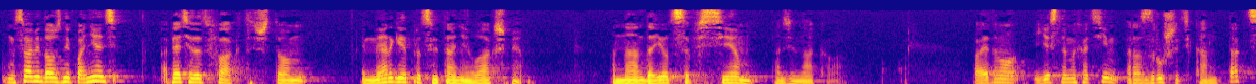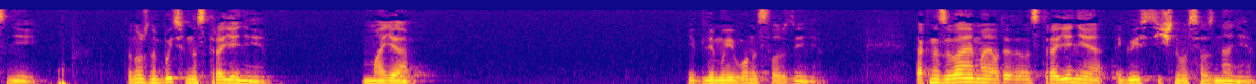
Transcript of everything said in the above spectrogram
Мы с вами должны понять опять этот факт, что энергия процветания Лакшми, она дается всем одинаково. Поэтому, если мы хотим разрушить контакт с ней, то нужно быть в настроении «моя» и для моего наслаждения. Так называемое вот это настроение эгоистичного сознания.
